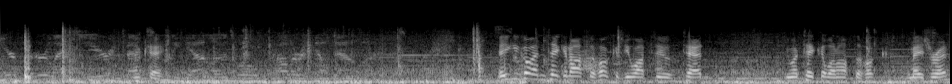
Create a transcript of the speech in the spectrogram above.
year for her last year. In fact, Okay. so many downloads, we'll call her Adele Downloads. Hey, you can go ahead and take it off the hook if you want to, Ted. You want to take one off the hook, measure it.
